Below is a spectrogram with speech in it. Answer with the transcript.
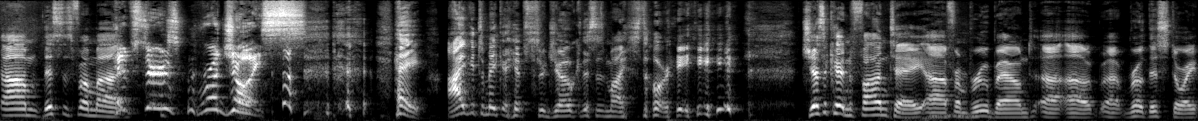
Um, this is from. Uh, Hipsters rejoice! hey, I get to make a hipster joke. This is my story. Jessica Infante uh, from Brewbound uh, uh, uh, wrote this story.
